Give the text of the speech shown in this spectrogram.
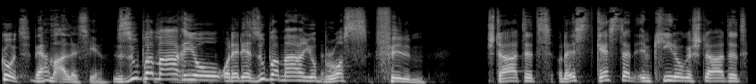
Gut. Wir haben alles hier. Super Mario oder der Super Mario Bros. Film startet oder ist gestern im Kino gestartet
